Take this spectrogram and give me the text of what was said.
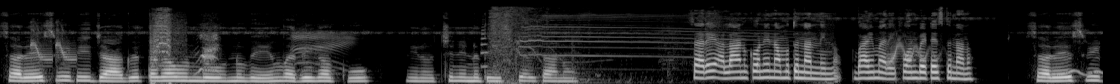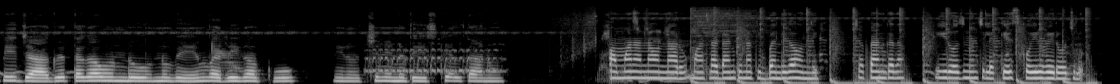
సరే స్వీటీ జాగ్రత్తగా ఉండు. నువ్వేం వర్రీగాకు నేను వచ్చి నిన్ను తీసుకెళ్తాను. సరే అలా అనుకొని నమ్ముతున్నాను నిన్ను. బాయ్ మరి. ఫోన్ పెట్టేస్తున్నాను. సరే స్వీటీ జాగ్రత్తగా ఉండు. నువ్వేం వర్రీగాకు నేను వచ్చి నిన్ను తీసుకెళ్తాను. అమ్మ నాన్న ఉన్నారు. మాట్లాడడానికి నాకు ఇబ్బందిగా ఉంది. చెప్పాను కదా ఈ రోజు నుంచి లెక్కేసుకో ఇరవై రోజులు.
